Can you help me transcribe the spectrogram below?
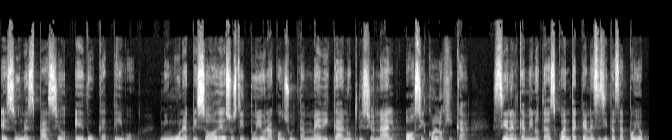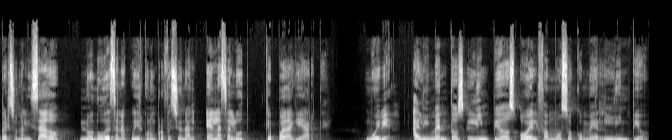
es un espacio educativo Ningún episodio sustituye una consulta médica, nutricional o psicológica. Si en el camino te das cuenta que necesitas apoyo personalizado, no dudes en acudir con un profesional en la salud que pueda guiarte. Muy bien, alimentos limpios o el famoso comer limpio,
